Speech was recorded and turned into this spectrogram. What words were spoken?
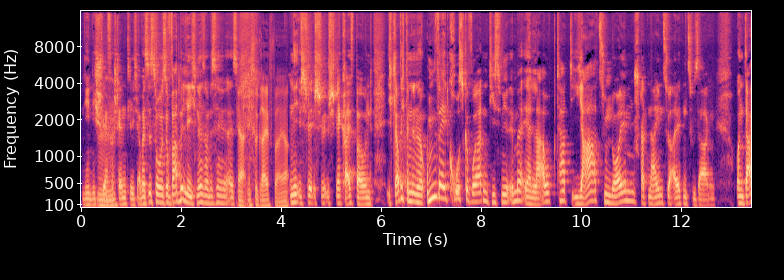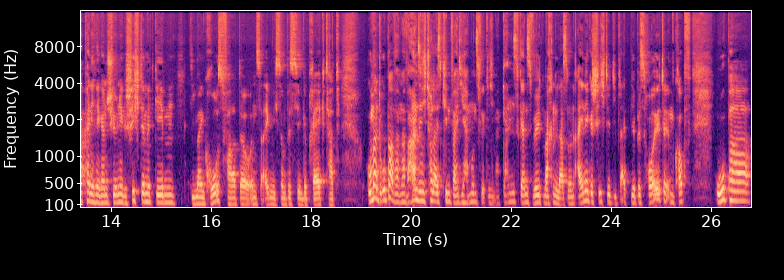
Nee, nicht schwer mhm. verständlich, aber es ist so, so wabbelig, ne? So ein bisschen als, Ja, nicht so greifbar, ja. Nee, schwer, schwer, schwer greifbar. Und ich glaube, ich bin in einer Umwelt groß geworden, die es mir immer erlaubt hat, Ja zu Neuem statt Nein zu Alten zu sagen. Und da kann ich eine ganz schöne Geschichte mitgeben, die mein Großvater uns eigentlich so ein bisschen geprägt hat. Oma und Opa waren mal wahnsinnig toll als Kind, weil die haben uns wirklich mal ganz, ganz wild machen lassen. Und eine Geschichte, die bleibt mir bis heute im Kopf. Opa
